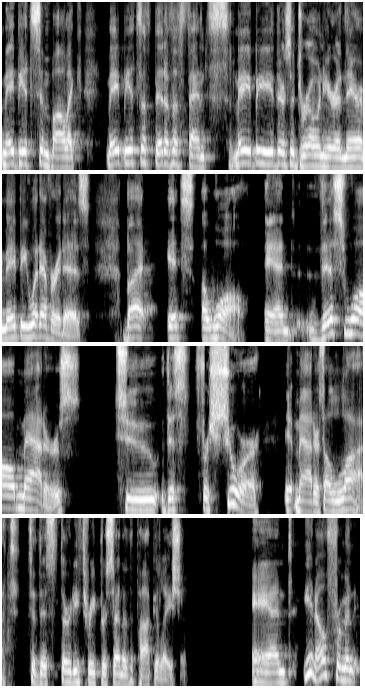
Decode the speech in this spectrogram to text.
Maybe it's symbolic. Maybe it's a bit of a fence. Maybe there's a drone here and there. Maybe whatever it is. But it's a wall. And this wall matters to this for sure it matters a lot to this 33% of the population. And, you know, from an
